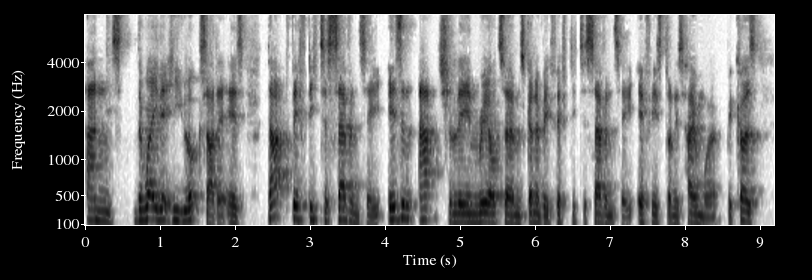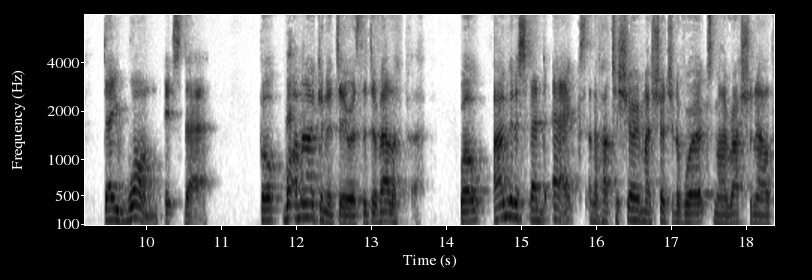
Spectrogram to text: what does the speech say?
And the way that he looks at it is that 50 to 70 isn't actually in real terms going to be 50 to 70 if he's done his homework because day one it's there. But what am I going to do as the developer? Well, I'm going to spend X and I've had to show him my schedule of works, my rationale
